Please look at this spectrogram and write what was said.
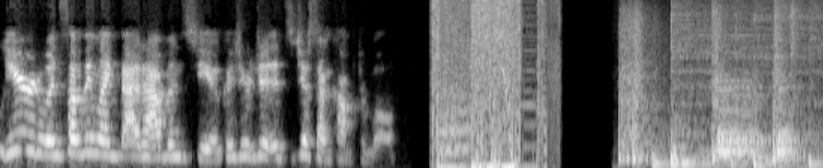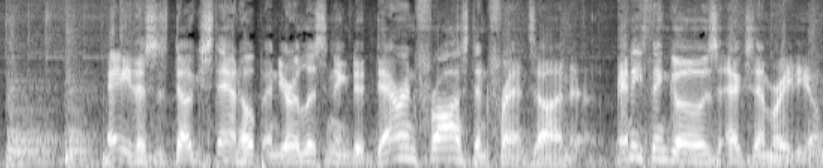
weird when something like that happens to you because you're just, it's just uncomfortable. Hey, this is Doug Stanhope, and you're listening to Darren Frost and Friends on Anything Goes XM Radio.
